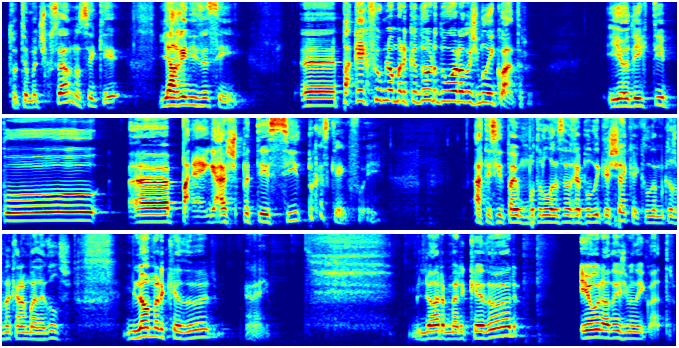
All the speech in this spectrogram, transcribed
Estou a ter uma discussão, não sei o quê, e alguém diz assim: uh, pá, quem é que foi o melhor marcador do Euro 2004? E eu digo tipo. Uh, pá, é gajo para ter sido. Por acaso quem é que foi? Ah, tem sido para um ponto de lança da República Checa, que eu lembro que eles marcaram bem de golos. Melhor marcador. Peraí. Melhor marcador. Euro 2004.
